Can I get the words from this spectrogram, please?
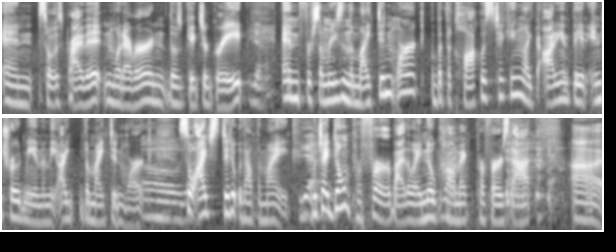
and so it was private and whatever, and those gigs are great. Yeah. And for some reason, the mic didn't work, but the clock was ticking. Like the audience, they had introed me, and then the I, the mic didn't work. Oh, so I just did it without the mic, Yeah. which I don't prefer, by the way. No comic prefers that. Uh,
